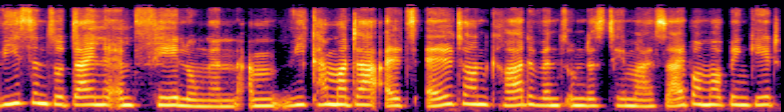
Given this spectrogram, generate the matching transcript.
wie sind so deine Empfehlungen? Ähm, wie kann man da als Eltern, gerade wenn es um das Thema Cybermobbing geht,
